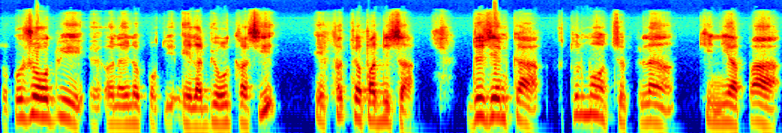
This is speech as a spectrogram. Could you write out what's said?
Donc aujourd'hui, euh, on a une opportunité, et la bureaucratie fait, fait partie de ça. Deuxième cas, tout le monde se plaint qu'il n'y a pas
